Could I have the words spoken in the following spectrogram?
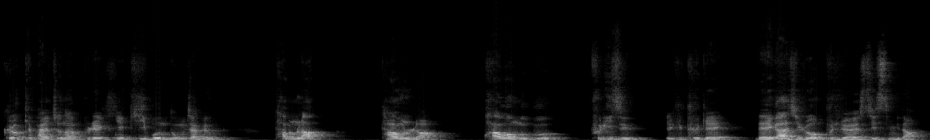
그렇게 발전한 브레이킹의 기본 동작은 탑락, 다운락, 파워무브, 프리즈 이렇게 크게 네 가지로 분류할 수 있습니다.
